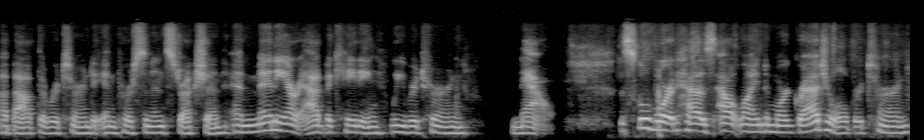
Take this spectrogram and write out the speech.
about the return to in person instruction, and many are advocating we return now. The school board has outlined a more gradual return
